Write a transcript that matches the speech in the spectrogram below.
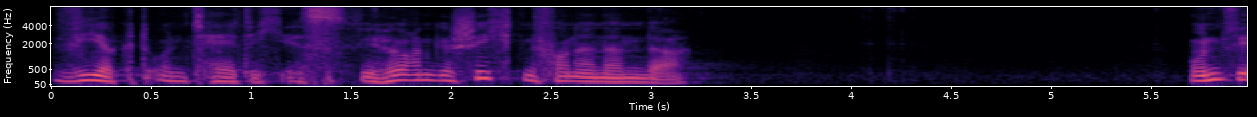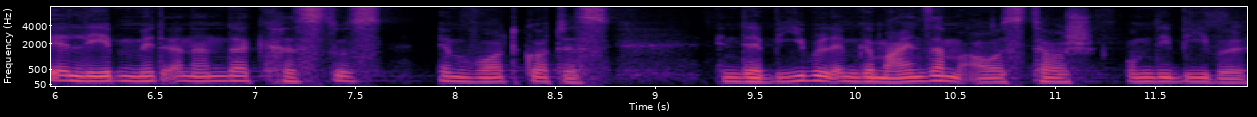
wirkt und tätig ist. Wir hören Geschichten voneinander. Und wir erleben miteinander Christus im Wort Gottes, in der Bibel, im gemeinsamen Austausch um die Bibel.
